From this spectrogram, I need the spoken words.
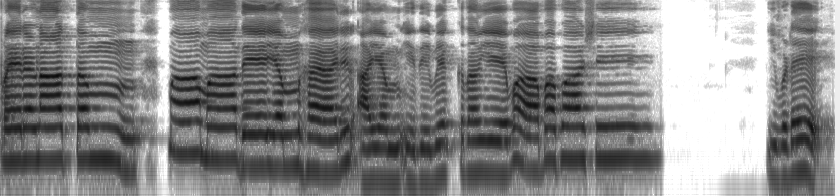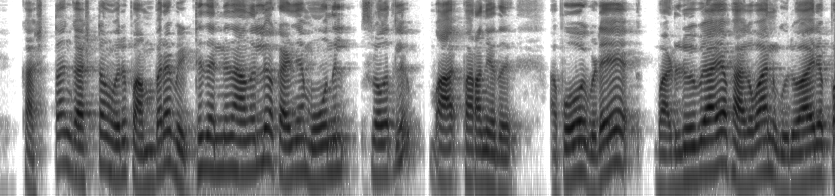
പ്രേരണാർത്ഥം മാമാദേയം ഹരിർ അയം ഇതി വ്യക്തം ഏവാപഭാഷേ. ഇവിടെ കഷ്ടം കഷ്ടം. ഒരു പമ്പര വെട്ടി തന്നെയാണല്ലോ കഴിഞ്ഞ മൂന്നിൽ ശ്ലോകത്തിൽ പറഞ്ഞത്. അപ്പോൾ ഇവിടെ വടുരൂപിയായ ഭഗവാൻ ഗുരുവായൂരപ്പ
